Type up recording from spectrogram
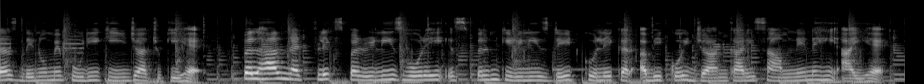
10 दिनों में पूरी की जा चुकी है। फ़िलहाल नेटफ्लिक्स पर रिलीज़ हो रही इस फ़िल्म की रिलीज़ डेट को लेकर अभी कोई जानकारी सामने नहीं आई है।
